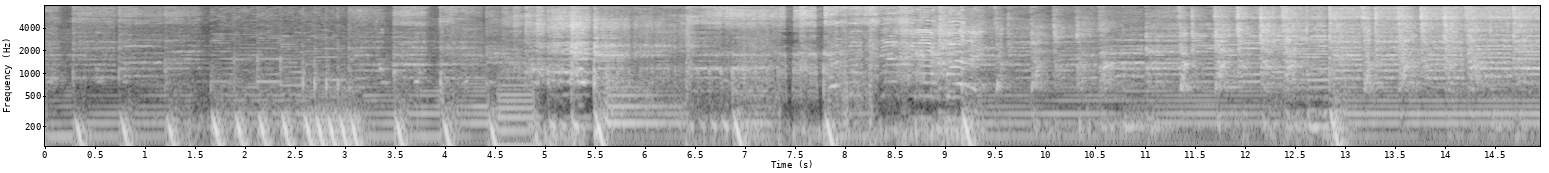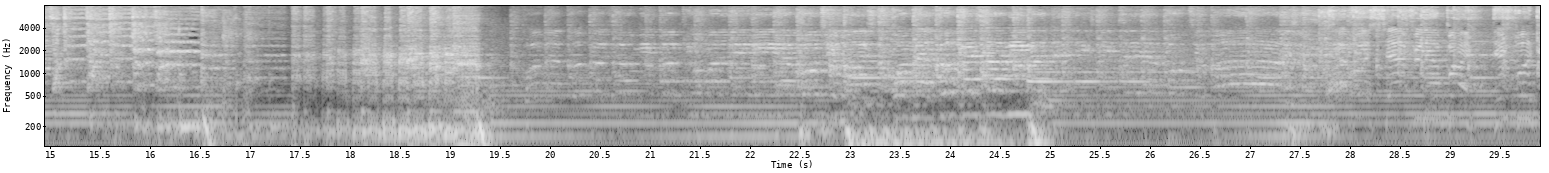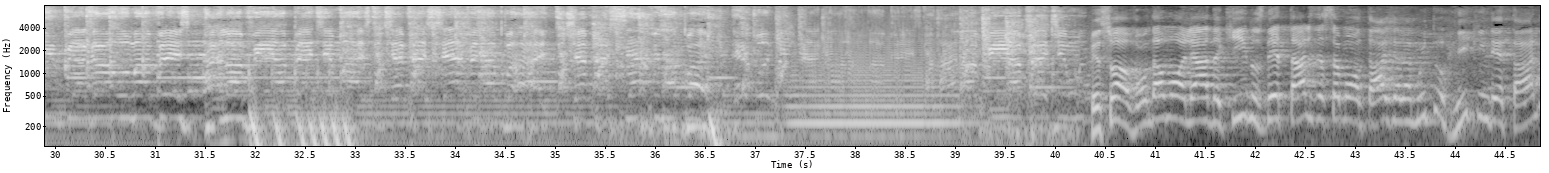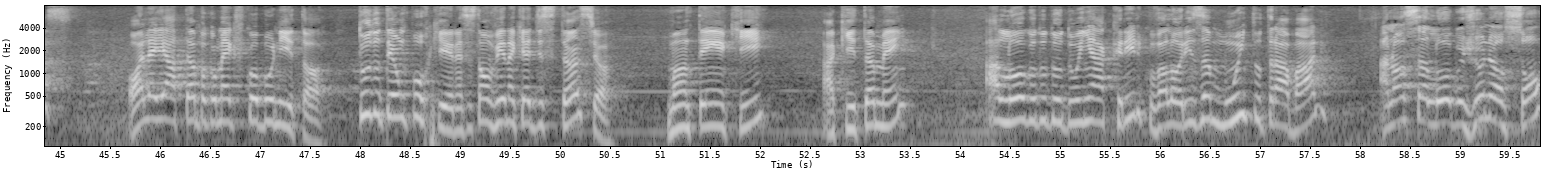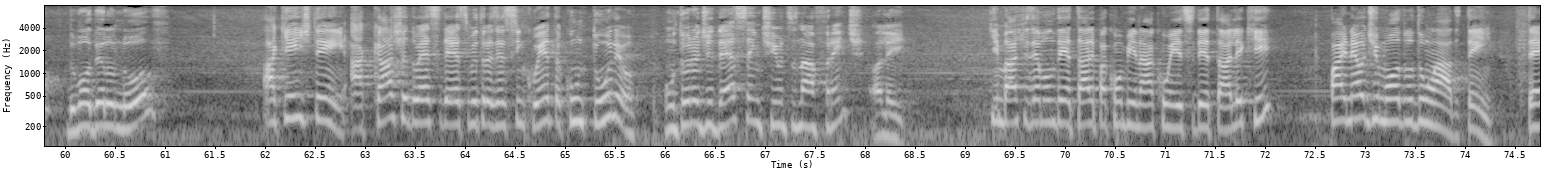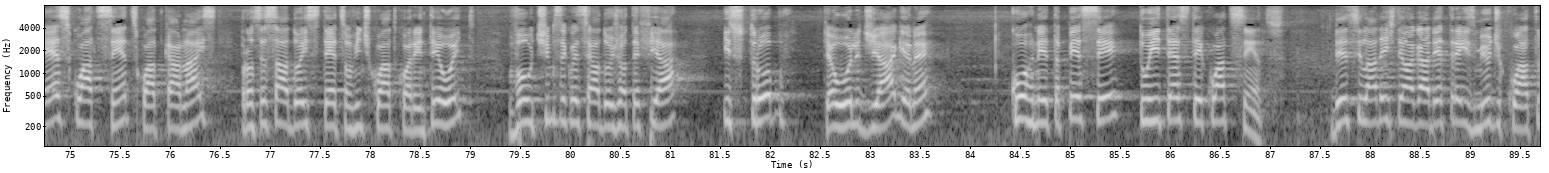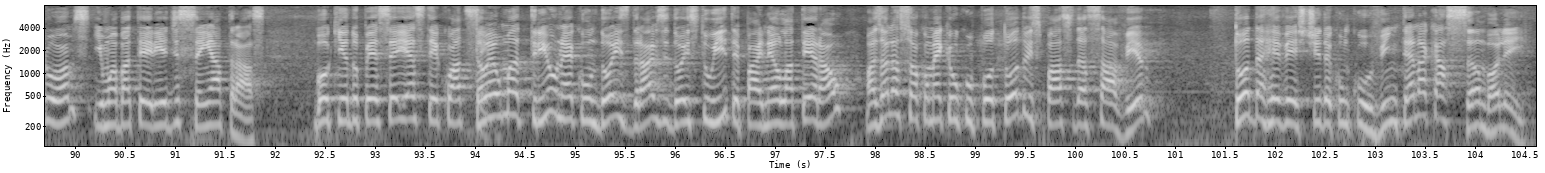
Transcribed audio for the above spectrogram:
Pessoal, vamos dar uma olhada aqui nos detalhes dessa montagem. Ela é muito rica em detalhes. Olha aí a tampa como é que ficou bonita, ó. Tudo tem um porquê, né? Vocês estão vendo aqui a distância, ó. Mantém aqui, aqui também. A logo do Dudu em acrílico valoriza muito o trabalho. A nossa logo Junior Som, do modelo novo. Aqui a gente tem a caixa do SDS 1350 com túnel, um túnel de 10 centímetros na frente, olha aí. Aqui embaixo fizemos um detalhe para combinar com esse detalhe aqui. Painel de módulo de um lado tem TS400, 4 canais, processador Stetson 2448, voltímetro sequenciador JFA, estrobo, que é o olho de águia, né? Corneta PC, Twitter ST400. Desse lado a gente tem um HD 3000 de 4 ohms e uma bateria de 100 atrás boquinha do PC e ST400. Então é uma trio, né, com dois drives e dois Twitter, painel lateral. Mas olha só como é que ocupou todo o espaço da Saveiro. Toda revestida com curvinho, até na caçamba, olha aí.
